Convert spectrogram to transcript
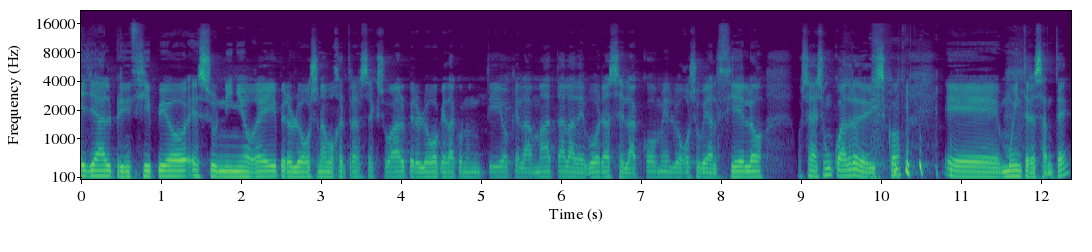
ella al principio es un niño gay, pero luego es una mujer transexual, pero luego queda con un tío que la mata, la devora, se la come, luego sube al cielo. O sea, es un cuadro de disco eh, muy interesante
